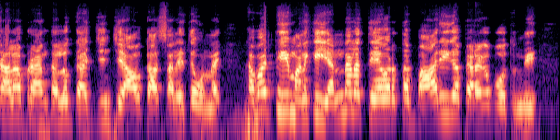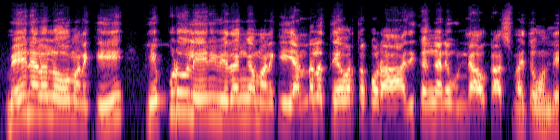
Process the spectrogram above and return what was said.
చాలా ప్రాంతాల్లో గర్జించే అవకాశాలు అయితే ఉన్నాయి. కాబట్టి మనకి ఎండల తీవ్రత భారీగా పెరగబోతుంది. మే నెలలో మనకి ఎప్పుడూ లేని విధంగా మనకి ఎండల తీవ్రత కూడా అధికంగానే ఉండే అవకాశం అయితే ఉంది.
